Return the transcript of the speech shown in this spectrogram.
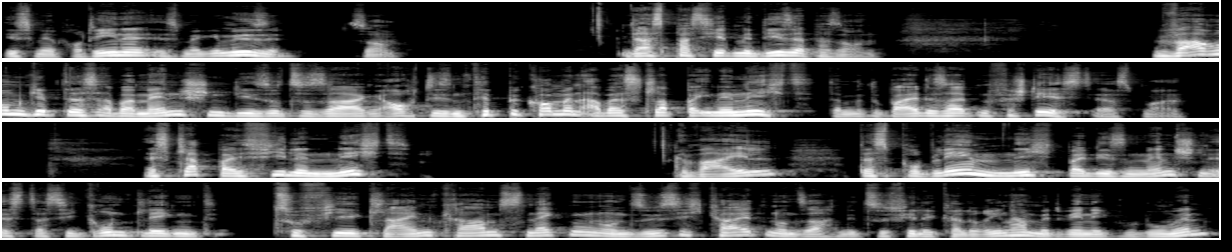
ist mehr Proteine, ist mehr Gemüse. So. Das passiert mit dieser Person. Warum gibt es aber Menschen, die sozusagen auch diesen Tipp bekommen, aber es klappt bei ihnen nicht, damit du beide Seiten verstehst erstmal? Es klappt bei vielen nicht, weil das Problem nicht bei diesen Menschen ist, dass sie grundlegend zu viel Kleinkram snacken und Süßigkeiten und Sachen, die zu viele Kalorien haben mit wenig Volumen,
